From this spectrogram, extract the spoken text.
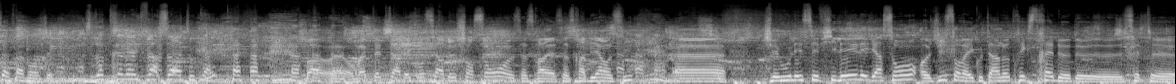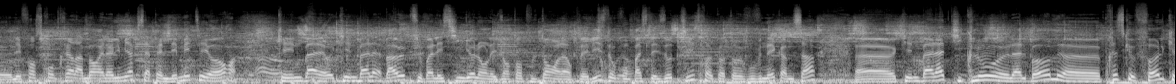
ta, ta, Ça donne très envie de en tout cas. Bah, euh, on va peut-être faire des concerts de chansons, euh, ça sera, ça sera bien aussi. Euh, je vais vous laisser filer les garçons. Juste on va écouter un autre extrait de, de cette, Les Forces Contraires, La Mort et la Lumière qui s'appelle Les Météores, qui est une balle, qui est une balle. Bah oui, parce que bah, les singles on les entend tout le temps en playlist, donc on passe les autres titres quand vous venez comme ça. Qui est une balade qui clôt l'album, presque folk.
